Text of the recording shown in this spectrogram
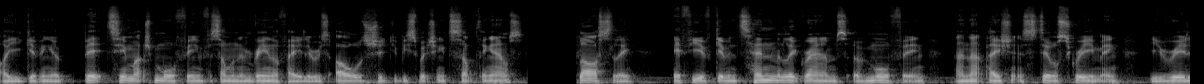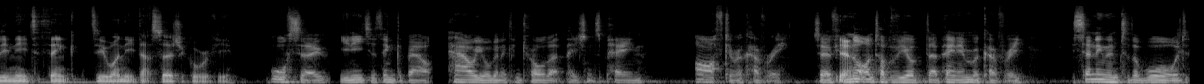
Are you giving a bit too much morphine for someone in renal failure who's old? Should you be switching to something else? Lastly, if you've given 10 milligrams of morphine and that patient is still screaming, you really need to think do I need that surgical review? Also, you need to think about how you're going to control that patient's pain after recovery. So if you're Yeah. not on top of your their pain in recovery, sending them to the ward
